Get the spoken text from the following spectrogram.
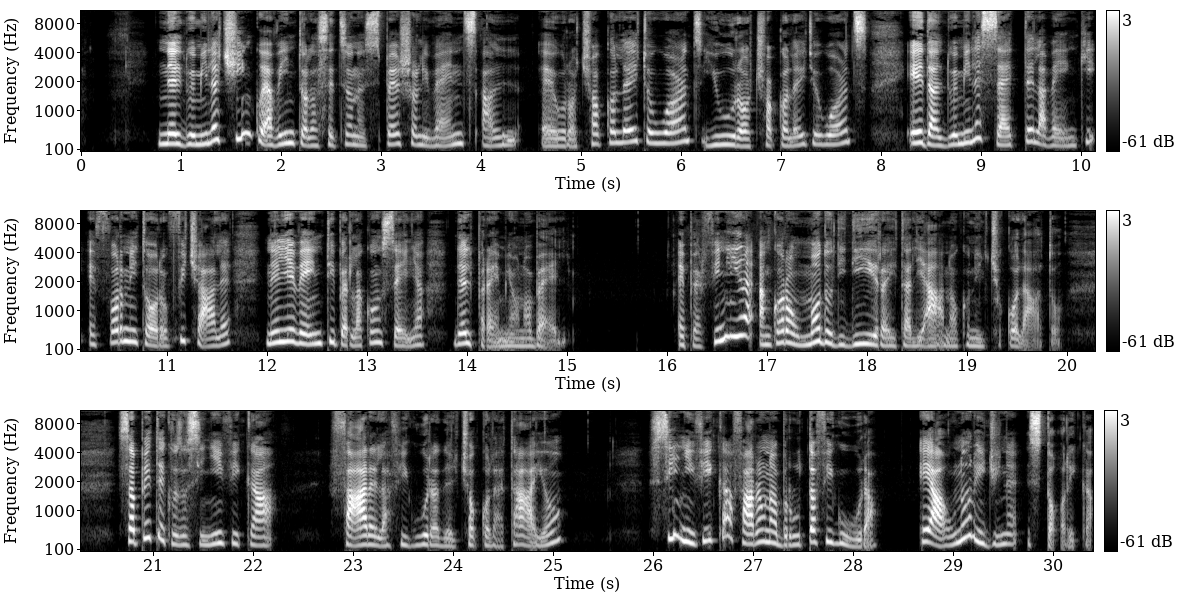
Nel 2005 ha vinto la sezione Special Events al Euro Chocolate Awards, Euro Chocolate Awards e dal 2007 la Venchi è fornitore ufficiale negli eventi per la consegna del premio Nobel. E per finire ancora un modo di dire italiano con il cioccolato. Sapete cosa significa fare la figura del cioccolataio? Significa fare una brutta figura e ha un'origine storica.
